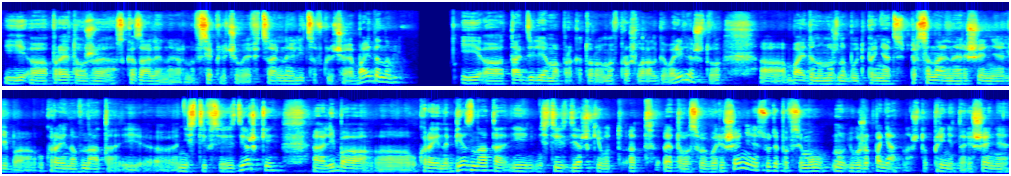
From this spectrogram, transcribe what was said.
И э, про это уже сказали, наверное, все ключевые официальные лица, включая Байдена. И э, та дилемма, про которую мы в прошлый раз говорили, что э, Байдену нужно будет принять персональное решение либо Украина в НАТО и э, нести все издержки, э, либо э, Украина без НАТО и нести издержки вот от этого своего решения. И, судя по всему, ну и уже понятно, что принято решение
